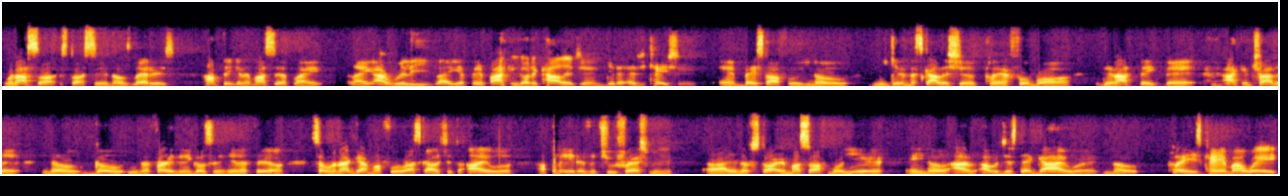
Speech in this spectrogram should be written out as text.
when I saw, start seeing those letters, I'm thinking to myself like, like I really like if if I can go to college and get an education and based off of you know me getting a scholarship playing football, then I think that I can try to you know go even further and go to the NFL. So when I got my full ride scholarship to Iowa, I played as a true freshman. Uh, I ended up starting my sophomore year, and you know, I, I was just that guy where you know plays came my way.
